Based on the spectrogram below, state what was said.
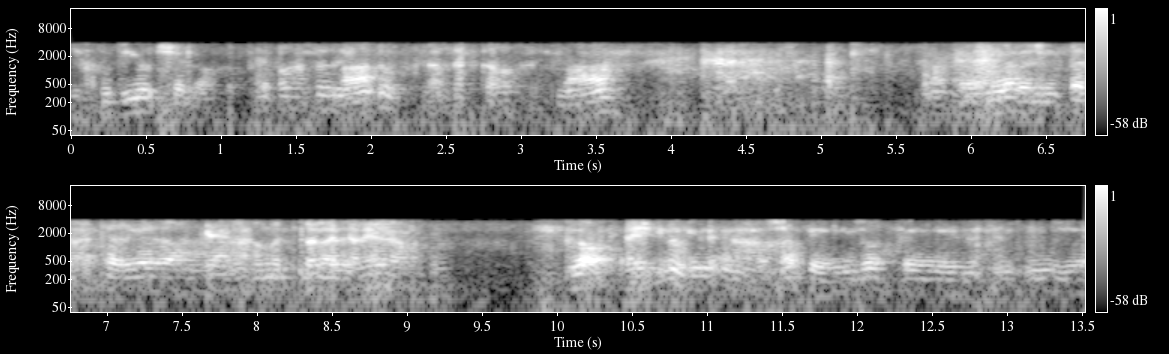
הייחודיות שלו. מה? מה? מה אתה אומר? למצוא את הקריירה המתאימה. לא, חשבתי, אם זאת, אם זה,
